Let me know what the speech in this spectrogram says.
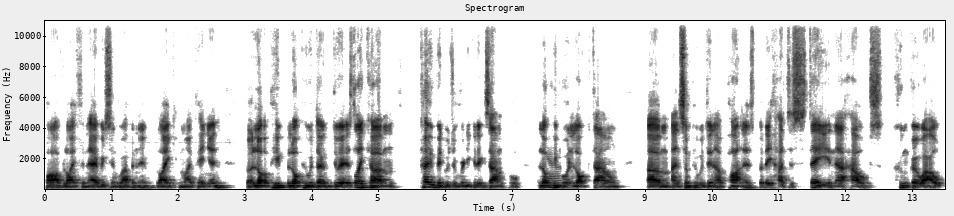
part of life in every single avenue, like in my opinion. But a lot of people a lot of people don't do it. It's like um COVID was a really good example. A lot yeah. of people in lockdown, um, and some people didn't have partners, but they had to stay in their house, couldn't go out,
